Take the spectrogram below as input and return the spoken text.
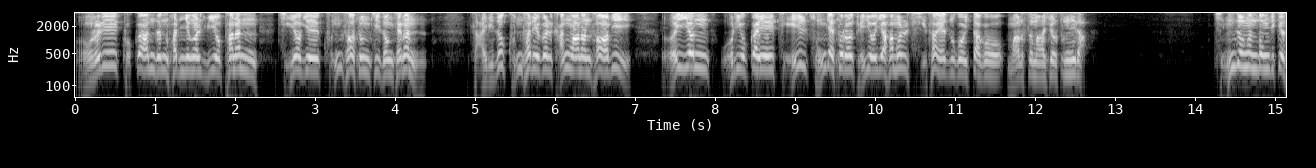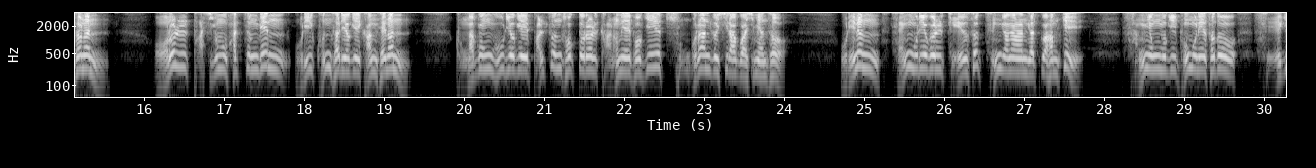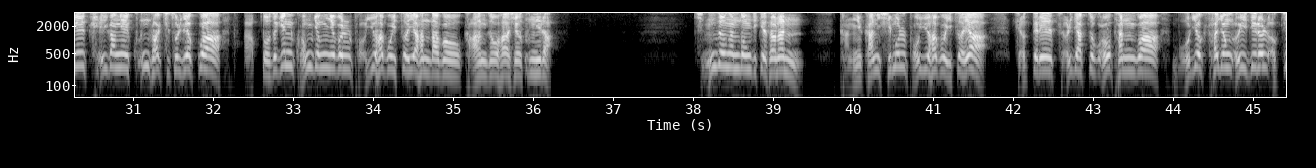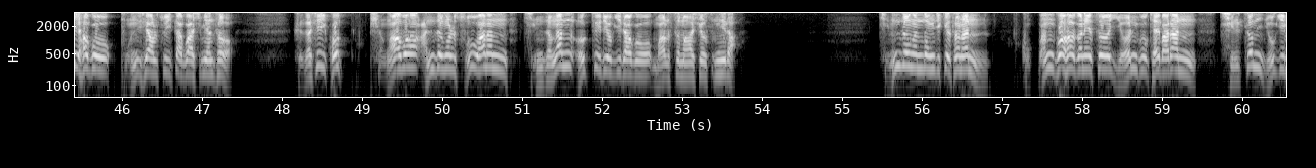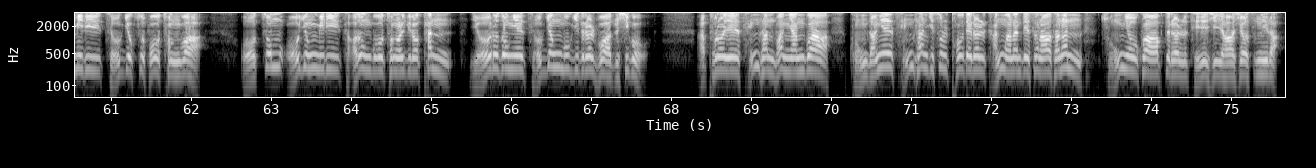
오늘의 국가 안전 환경을 위협하는 지역의 군사 정치 정체는 자위적 군사력을 강화하는 사업이 의연 우리 국가의 제일 중개소로 되어야 함을 시사해주고 있다고 말씀하셨습니다. 김정은 동지께서는 오늘 다시금 확정된 우리 군사력의 강세는 공화국 무력의 발전 속도를 가늠해 보기에 충분한 것이라고 하시면서 우리는 핵무력을 계속 증강하는 것과 함께 상용무기 부문에서도 세계 최강의 군사기술력과 압도적인 공격력을 보유하고 있어야 한다고 강조하셨습니다. 김정은 동지께서는 강력한 힘을 보유하고 있어야 적들의 전략적 오판과 무력 사용 의지를 억제하고 분쇄할 수 있다고 하시면서 그것이 곧 평화와 안정을 수호하는 진정한 억제력이라고 말씀하셨습니다. 김정은 동지께서는 국방과학원에서 연구 개발한 7.62mm 저격수 보총과 5.56mm 자동 보총을 비롯한 여러 종의 저격 무기들을 보아주시고 앞으로의 생산 방향과 공장의 생산 기술 토대를 강화하는 데서 나서는 중요 과업들을 제시하셨습니다.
